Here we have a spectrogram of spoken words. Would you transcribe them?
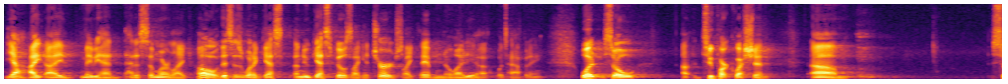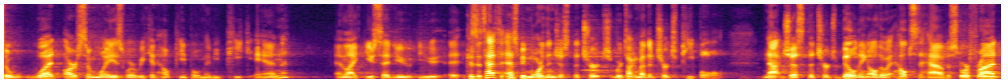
yeah, I, I maybe had, had a similar, like, oh, this is what a guest, a new guest feels like at church, like they have no idea what's happening. What, so, uh, two-part question. Um, so, what are some ways where we can help people maybe peek in? And like you said, you you because it it has to be more than just the church. We're talking about the church people, not just the church building. Although it helps to have a storefront,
